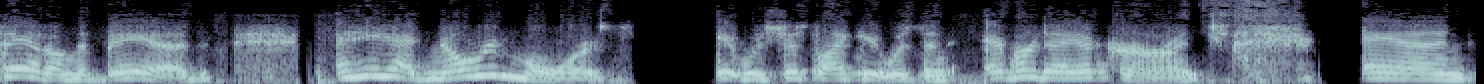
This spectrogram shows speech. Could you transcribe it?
sat on the bed, and he had no remorse. It was just like it was an everyday occurrence. And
